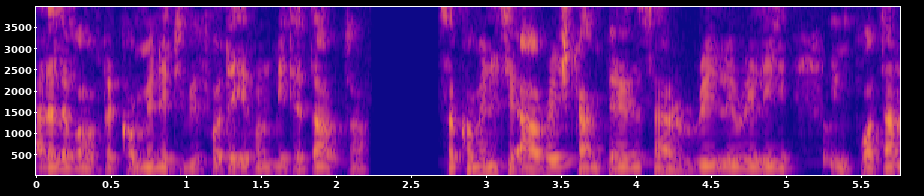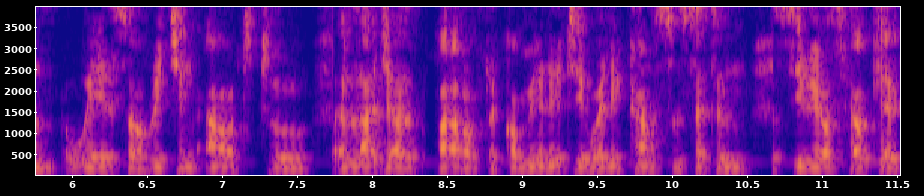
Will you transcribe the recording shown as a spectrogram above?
at the level of the community before they even meet a doctor. So community outreach campaigns are really, really important ways of reaching out to a larger part of the community when it comes to certain serious healthcare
